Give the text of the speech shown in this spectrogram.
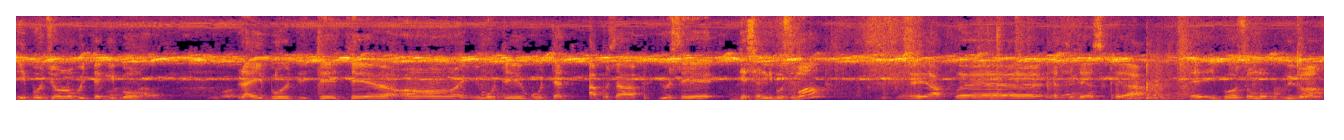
Ibo dit, on l'a dit, bon. Là, il montait gros tête, après ça, il s'est descendu doucement. Et après, etc. Et Ibo, son mot pour vivant,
